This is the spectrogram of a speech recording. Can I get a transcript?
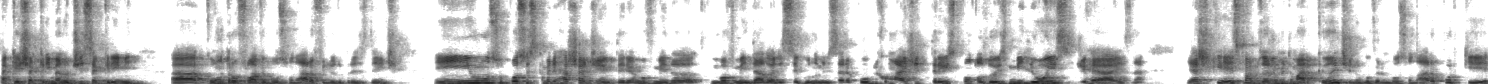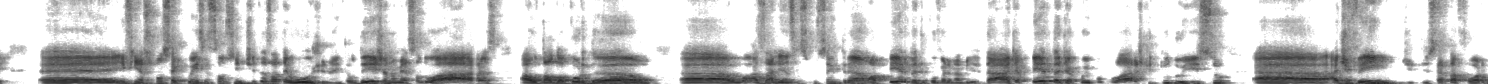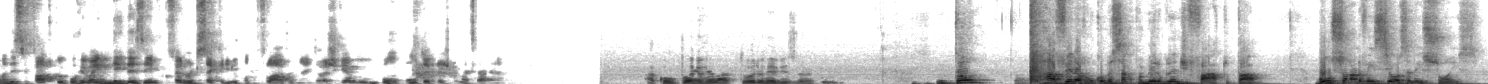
a queixa-crime, a notícia-crime uh, contra o Flávio Bolsonaro, filho do presidente, em um suposto esquema de rachadinha, que teria movimentado, movimentado ali, segundo o Ministério Público, mais de 3,2 milhões de reais, né? E acho que esse foi um episódio muito marcante no governo Bolsonaro, porque é, enfim, as consequências são sentidas até hoje, né? Então, desde a nomeação do Aras, ao tal do acordão, a, as alianças com o Centrão, a perda de governabilidade, a perda de apoio popular, acho que tudo isso a, advém, de, de, certa forma, desse fato que ocorreu ainda em dezembro, que foi a notícia crime contra o Flávio, né? Então, acho que é um bom ponto aí para a gente começar, né? Acompanhe o relator e o revisor. Então, Ravena, vamos começar com o primeiro grande fato, tá? Bolsonaro venceu as eleições,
